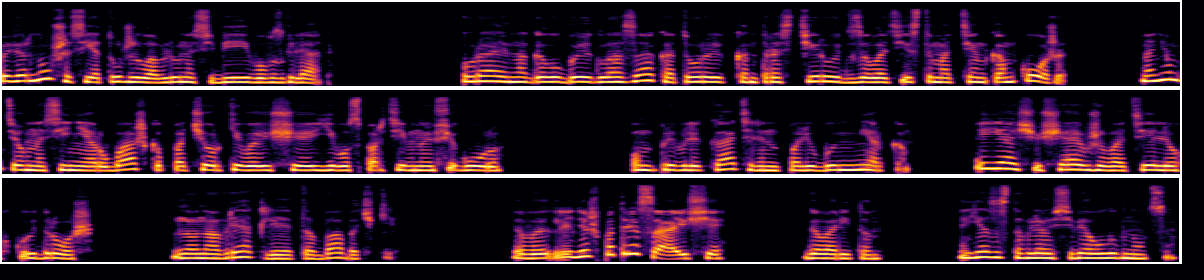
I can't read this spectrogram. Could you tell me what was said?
Повернувшись, я тут же ловлю на себе его взгляд. У Райана голубые глаза, которые контрастируют с золотистым оттенком кожи. На нем темно-синяя рубашка, подчеркивающая его спортивную фигуру, он привлекателен по любым меркам, и я ощущаю в животе легкую дрожь. Но навряд ли это бабочки. «Выглядишь потрясающе», — говорит он. Я заставляю себя улыбнуться.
